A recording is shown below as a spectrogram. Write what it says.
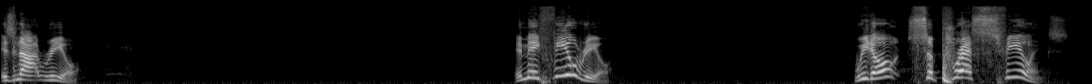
is not real. It may feel real. We don't suppress feelings.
